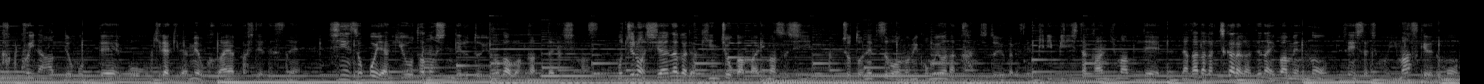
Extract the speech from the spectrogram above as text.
かっこいいなって思ってこうキラキラ目を輝かしてですね心底野球を楽しんでいるというのが分かったりします。もちろん試合の中では緊張感もありますしちょっとね唾を飲み込むような感じというかですねピリピリした感じもあってなかなか力が出ない場面の選手たちもいますけれども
